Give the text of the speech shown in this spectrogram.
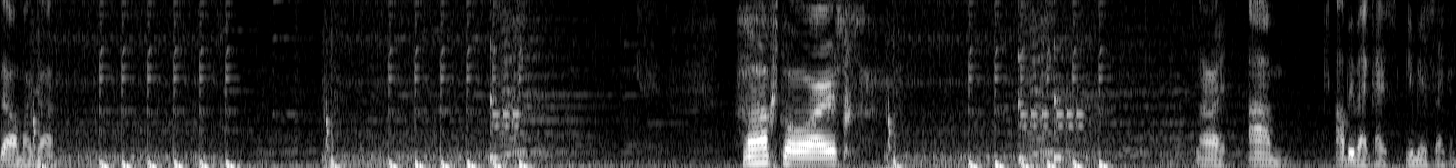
Oh my god. Of course. Alright, um, I'll be back, guys. Give me a second.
